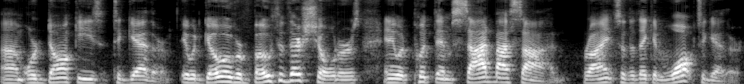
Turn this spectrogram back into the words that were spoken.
um, or donkeys together. It would go over both of their shoulders and it would put them side by side, right, so that they could walk together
